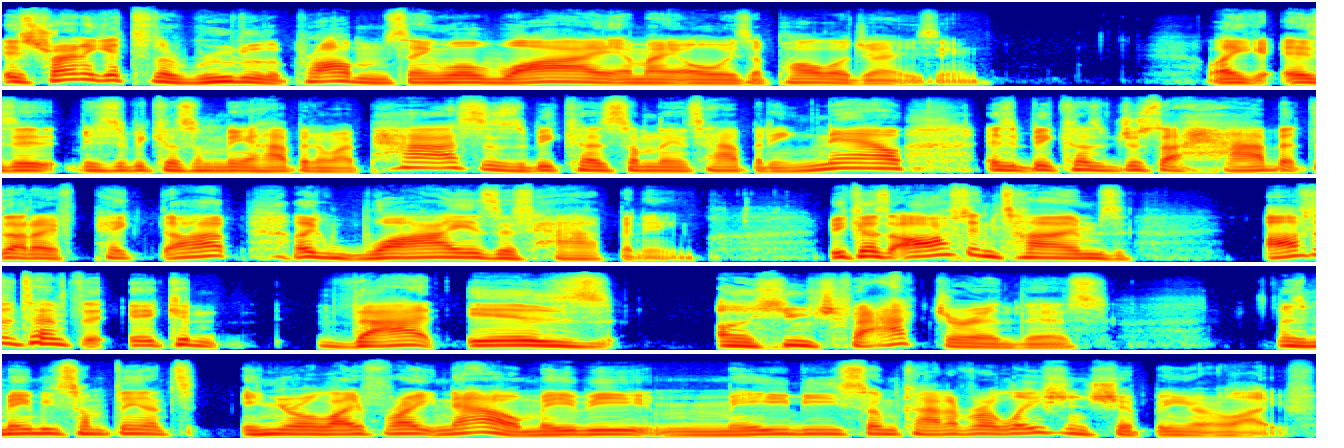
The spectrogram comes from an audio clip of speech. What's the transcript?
is trying to get to the root of the problem saying well why am i always apologizing like, is it is it because something happened in my past? Is it because something that's happening now? Is it because just a habit that I've picked up? Like, why is this happening? Because oftentimes, oftentimes it can that is a huge factor in this is maybe something that's in your life right now maybe maybe some kind of relationship in your life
